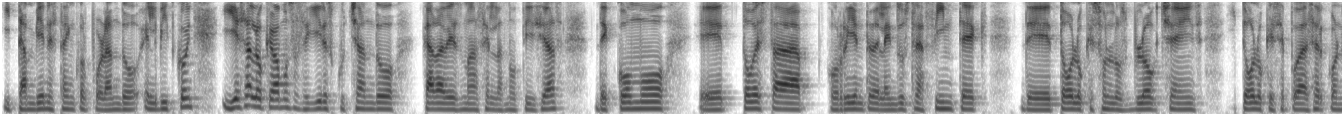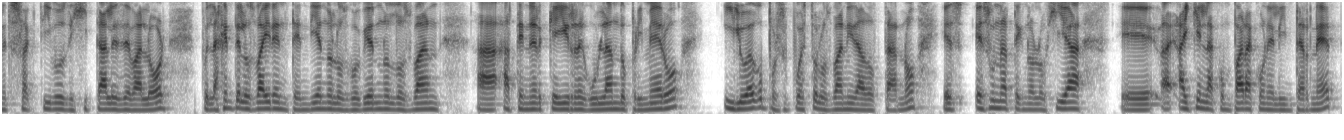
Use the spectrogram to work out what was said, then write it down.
y también está incorporando el Bitcoin. Y es a lo que vamos a seguir escuchando cada vez más en las noticias de cómo eh, toda esta corriente de la industria fintech, de todo lo que son los blockchains y todo lo que se puede hacer con estos activos digitales de valor, pues la gente los va a ir entendiendo, los gobiernos los van a, tener que ir regulando primero y luego, por supuesto, los van a ir a adoptar, ¿no? Es, es una tecnología, eh, hay quien la compara con el Internet,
